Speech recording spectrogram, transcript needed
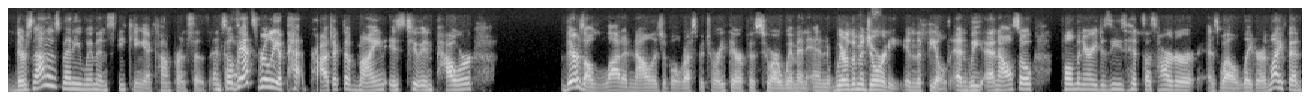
There's not as many women speaking at conferences. And so that's really a pet project of mine is to empower there's a lot of knowledgeable respiratory therapists who are women and we're the majority in the field and we and also pulmonary disease hits us harder as well later in life and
